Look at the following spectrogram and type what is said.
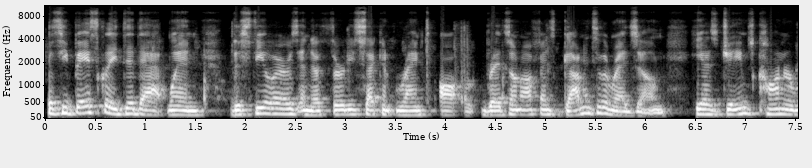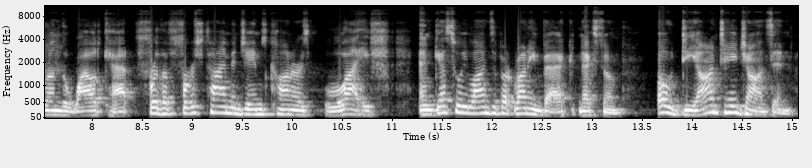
because he basically did that when the Steelers and their 32nd ranked red zone offense got into the red zone. He has James Conner run the Wildcat for the first time in James Conner's life. And guess who he lines up at running back next to him? Oh, Diontae Johnson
